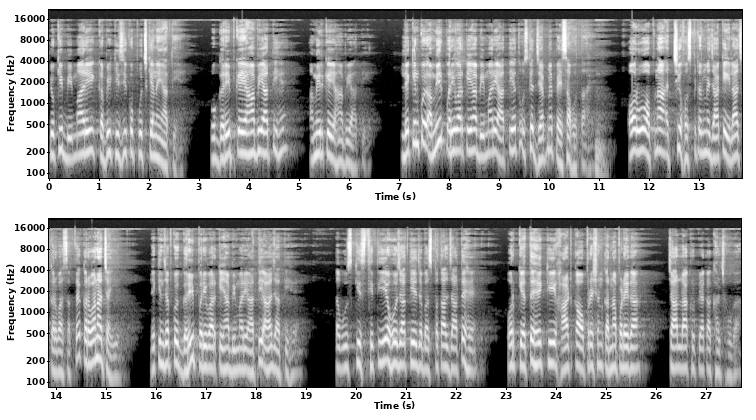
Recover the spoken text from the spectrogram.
क्योंकि बीमारी कभी किसी को पूछ के नहीं आती है। वो गरीब के यहाँ भी आती है, अमीर के यहाँ भी आती है। लेकिन कोई अमीर परिवार के यहाँ बीमारी आती है तो उसके जेब में पैसा होता है। और वो अपना अच्छी हॉस्पिटल में जाके इलाज करवा सकता है करवाना चाहिए। लेकिन जब कोई गरीब परिवार के यहाँ बीमारी आती आ जाती है तब उसकी स्थिति ये हो जाती है जब अस्पताल जाते हैं और कहते हैं कि हार्ट का ऑपरेशन करना पड़ेगा चार लाख रुपया का खर्च होगा।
